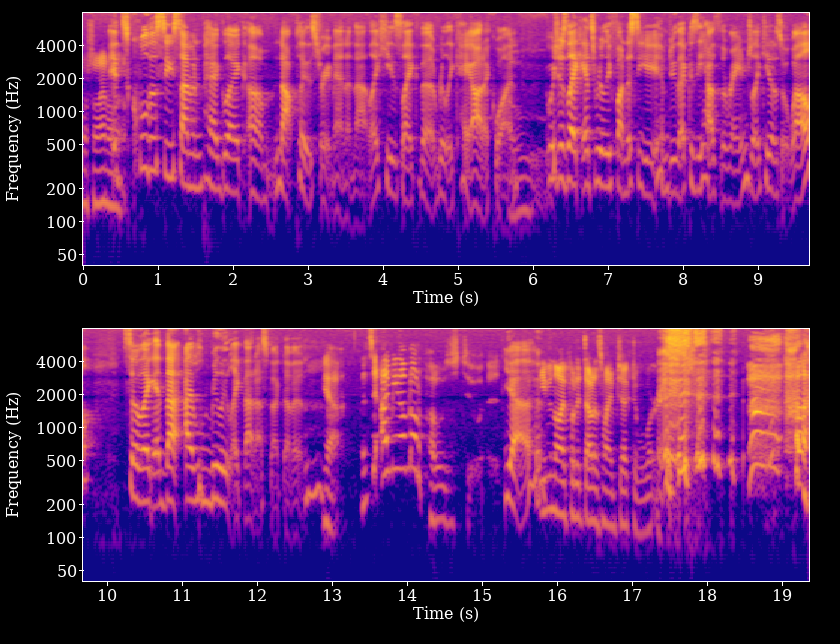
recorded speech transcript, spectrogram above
know, so I don't It's know. cool to see Simon Pegg like um not play the straight man in that. Like he's like the really chaotic one, Oh. which is like it's really fun to see him do that because he has the range. Like he does it well. So like that I really like that aspect of it. Yeah, That's, I mean, I'm not opposed to it, Yeah. even though I put it down as my objective work.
